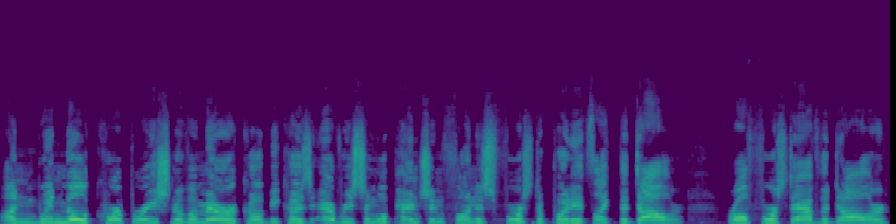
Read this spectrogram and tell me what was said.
on Windmill Corporation of America because every single pension fund is forced to put it's like the dollar. We're all forced to have the dollar,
